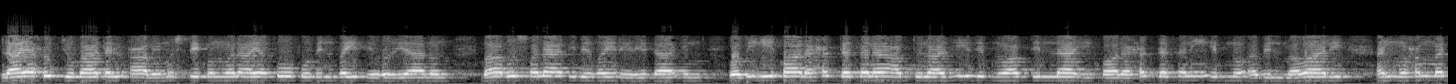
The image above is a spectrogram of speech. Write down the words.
لا يحج بعد العام مشرك ولا يطوف بالبيت عريان. باب الصلاة بغير رداء. وبه قال حدثنا عبد العزيز بن عبد الله قال حدثني ابن أبي الموالي أن محمد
